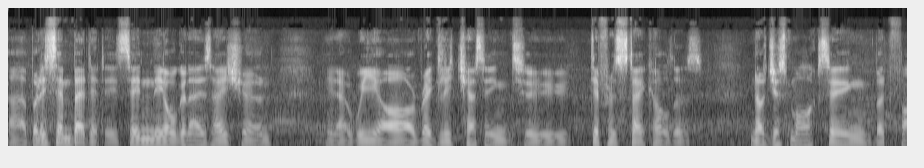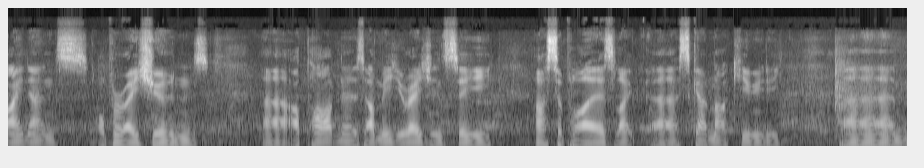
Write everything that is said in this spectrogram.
uh, but it's embedded. It's in the organisation. You know, we are regularly chatting to different stakeholders, not just marketing, but finance, operations, uh, our partners, our media agency, our suppliers like uh, ScanmarQED, um,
